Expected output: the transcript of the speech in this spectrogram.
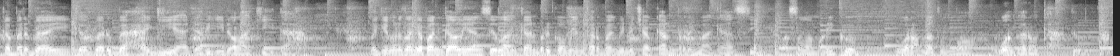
kabar baik, kabar bahagia dari idola kita. Bagaimana tanggapan kalian? Silahkan berkomentar. Bang Bin ucapkan terima kasih. Wassalamualaikum warahmatullahi wabarakatuh.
